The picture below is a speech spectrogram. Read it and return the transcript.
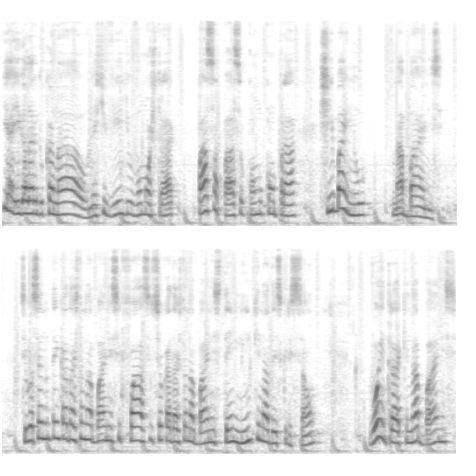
E aí galera do canal, neste vídeo vou mostrar passo a passo como comprar Shiba Inu na Binance. Se você não tem cadastro na Binance, faça o seu cadastro na Binance, tem link na descrição. Vou entrar aqui na Binance.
